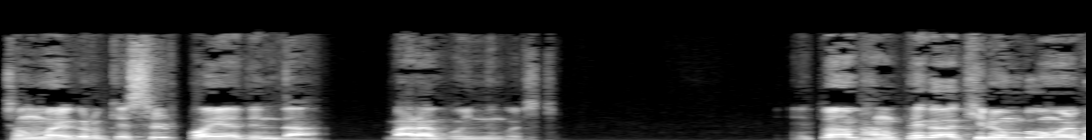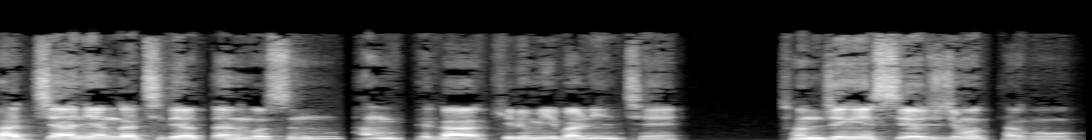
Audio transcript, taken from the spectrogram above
정말 그렇게 슬퍼해야 된다, 말하고 있는 것이죠. 예, 또한 방패가 기름 부음을 받지 아니한 같이 되었다는 것은 방패가 기름이 발린 채 전쟁에 쓰여지지 못하고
